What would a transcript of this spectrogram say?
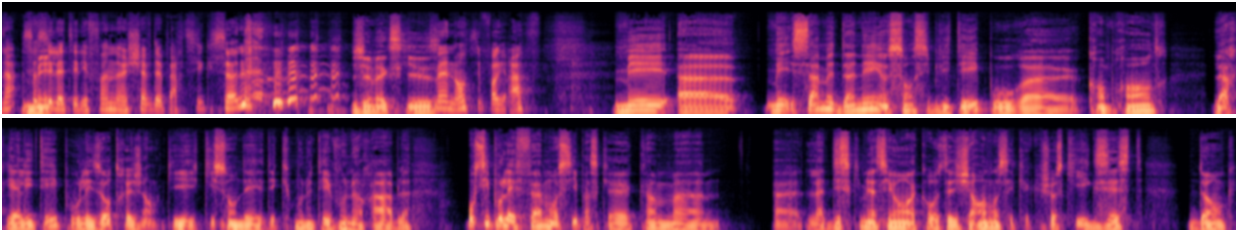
Ah, ça, c'est le téléphone d'un chef de parti qui sonne. Je m'excuse. Mais non, c'est pas grave. Mais, euh, mais ça me donnait une sensibilité pour euh, comprendre la réalité pour les autres gens qui, qui sont des, des communautés vulnérables. Aussi pour les femmes aussi, parce que comme euh, euh, la discrimination à cause des genres, c'est quelque chose qui existe. Donc,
